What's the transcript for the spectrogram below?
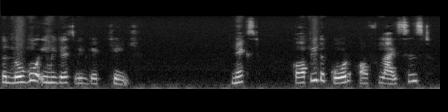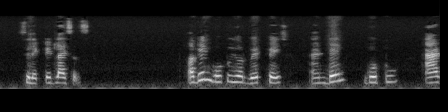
the logo images will get changed. Next, copy the code of licensed selected license. Again go to your web page and then go to add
